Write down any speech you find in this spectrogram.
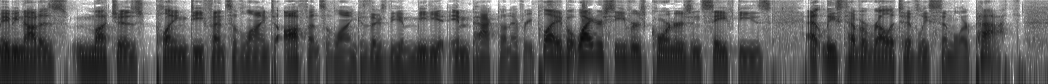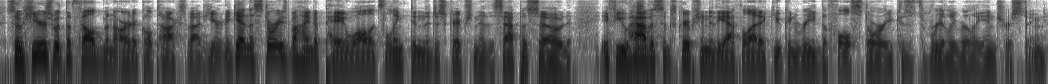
Maybe not as much as playing defensive line to offensive line because there's the immediate impact on every play, but wide receivers, corners, and safeties at least have a relatively similar path. So here's what the Feldman article talks about here. And again, the story's behind a paywall. It's linked in the description of this episode. If you have a subscription to The Athletic, you can read the full story because it's really, really interesting.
